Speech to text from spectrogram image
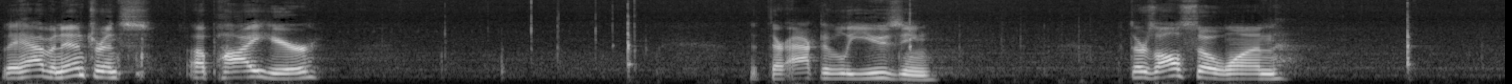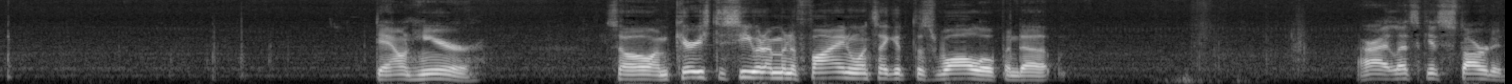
They have an entrance up high here that they're actively using. But there's also one down here. So I'm curious to see what I'm going to find once I get this wall opened up. Alright, let's get started.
